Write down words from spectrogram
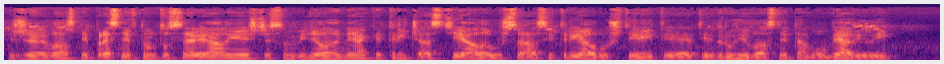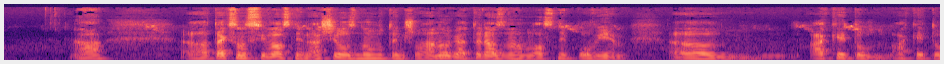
že vlastne presne v tomto seriáli ešte som videl len nejaké tri časti, ale už sa asi tri alebo štyri tie, tie druhy vlastne tam objavili. A tak som si vlastne našiel znovu ten článok a teraz vám vlastne poviem, uh, aké, to, aké, to,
